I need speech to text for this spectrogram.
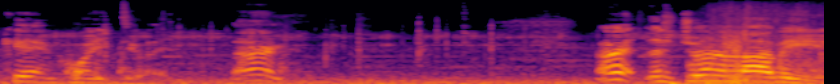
can't quite do it. Darn. Alright, let's join the lobby.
